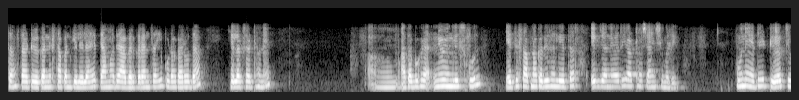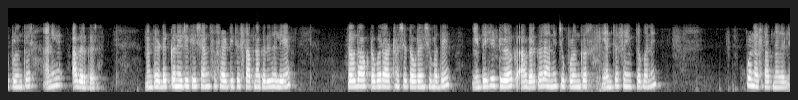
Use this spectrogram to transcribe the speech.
संस्था टिळकांनी स्थापन केलेल्या आहेत त्यामध्ये आगरकरांचाही पुढाकार होता हे लक्षात ठेवणे. आता बघूया न्यू इंग्लिश स्कूल याची स्थापना कधी झाली आहे तर? एक जानेवारी अठराशे ऐंशीमध्ये पुणे येथे टिळक चिपळूणकर आणि आगरकर. नंतर डेक्कन एज्युकेशन सोसायटीची स्थापना कधी झाली आहे? चौदा ऑक्टोबर अठराशे चौऱ्याऐंशीमध्ये इथेही टिळक आगरकर आणि चिपळूणकर यांच्या संयुक्तपणे पुनर्स्थापना स्थापना झाली.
